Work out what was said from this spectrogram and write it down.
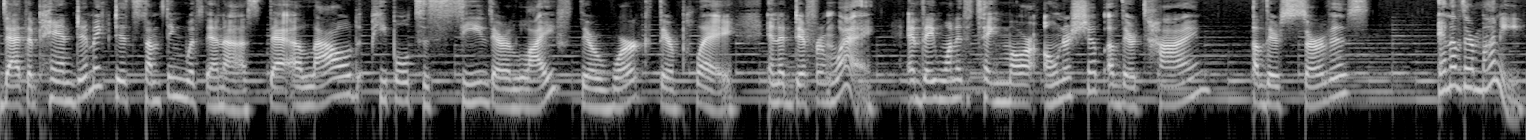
That the pandemic did something within us that allowed people to see their life, their work, their play in a different way and they wanted to take more ownership of their time, of their service, and of their money.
